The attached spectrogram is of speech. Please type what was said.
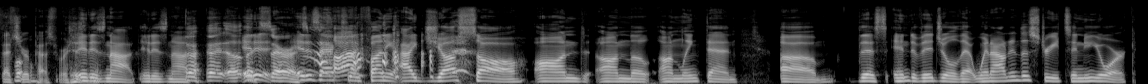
That's fu- your password, It isn't is it? not. It is not. Oh, It that's is- Sarah's. It is actually funny. I just saw on on the on LinkedIn um, this individual that went out into the streets in New York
